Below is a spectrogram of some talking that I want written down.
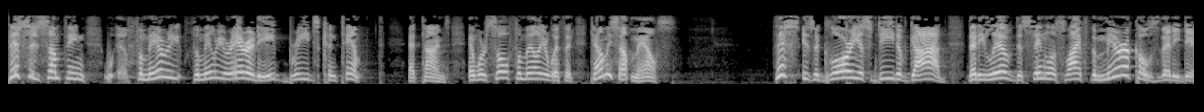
This is something, familiar, familiarity breeds contempt at times. And we're so familiar with it. Tell me something else. This is a glorious deed of God that He lived a sinless life, the miracles that He did.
